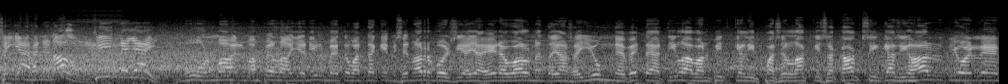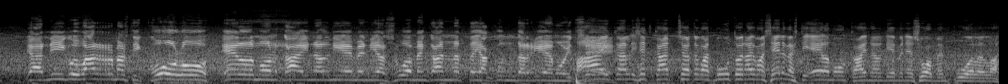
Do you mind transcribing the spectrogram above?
se jää hänen alle. Sinne jäi! Muun maailman pelaajien ilmeet ovat näkemisen arvoisia ja heidän valmentajansa Junge vetää tilavan pitkälippaisen lakkissa kaksin käsi hartioilleen. Ja niin kuin varmasti kuuluu, Elmon, Kainalniemen ja Suomen kannattajakunta riemuitsee. Paikalliset katsojat ovat muutoin aivan selvästi Elmon, Kainalniemen ja Suomen puolella.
